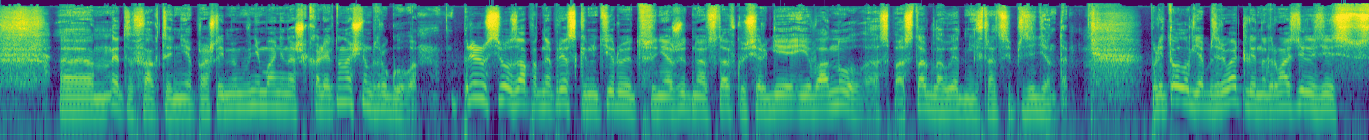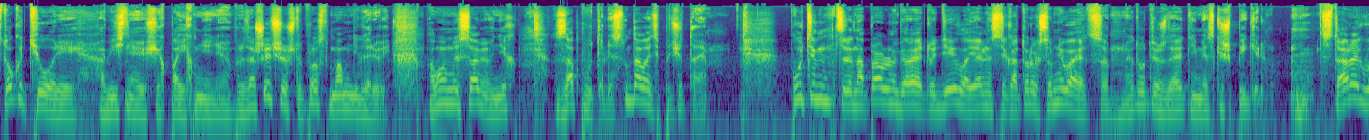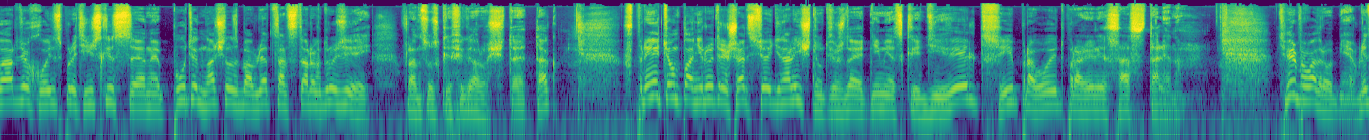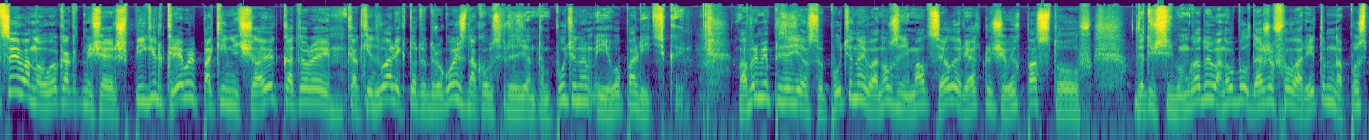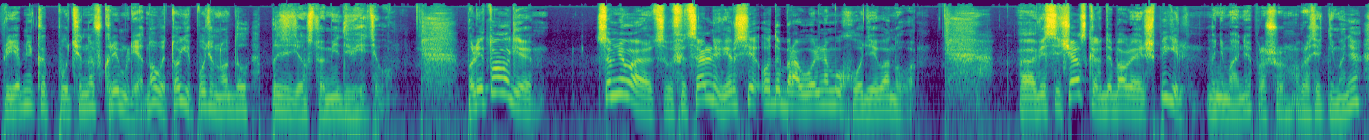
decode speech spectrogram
э, это факты не прошли мимо внимания наших коллег. Но начнем с другого. Прежде всего, западная пресса комментирует неожиданную отставку Сергея Иванова с поста главы администрации президента. Политологи и обозреватели нагромоздили здесь столько теорий, объясняющих, по их мнению, произошедшее, что просто мама не горюй. По-моему, мы сами в них запутались. Ну, давайте почитаем. Путин целенаправленно убирает людей, в лояльности которых сомневается. Это утверждает немецкий шпигель. Старая гвардия уходит с политической сцены. Путин начал избавляться от старых друзей. Французская Фигаро считает так. Впредь он планирует решать все единолично, утверждает немецкая Дивельт и проводит параллели со Сталином. Теперь поподробнее. В лице Иванова, как отмечает Шпигель, Кремль покинет человек, который, как едва ли кто-то другой, знаком с президентом Путиным и его политикой. Во время президентства Путина Иванов занимал целый ряд ключевых постов. В 2007 году Иванов был даже фаворитом на пост преемника Путина в Кремле. Но в итоге Путин отдал президентство Медведеву. Политологи сомневаются в официальной версии о добровольном уходе Иванова. А ведь сейчас, как добавляет Шпигель, внимание, прошу обратить внимание,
